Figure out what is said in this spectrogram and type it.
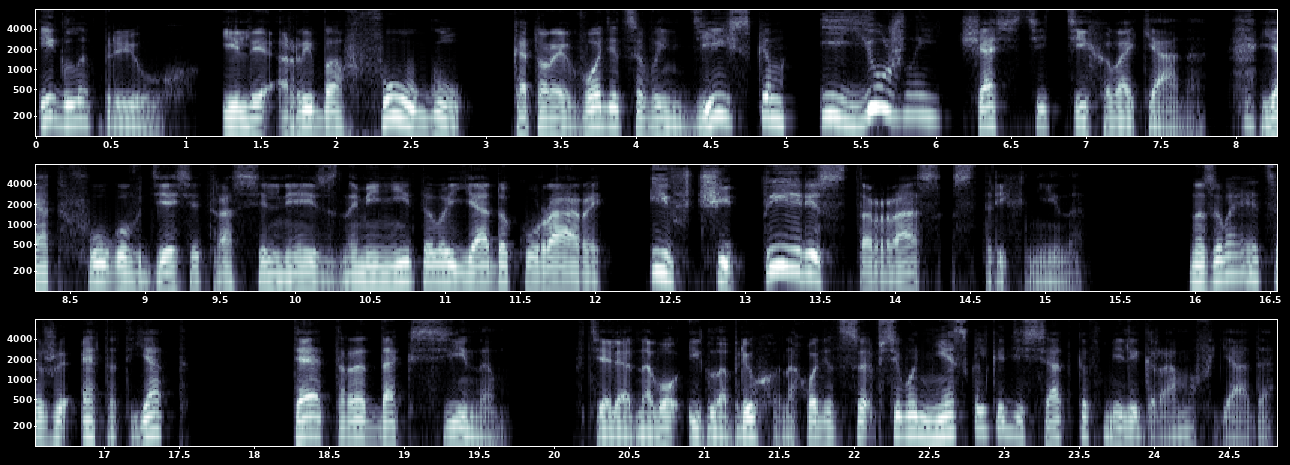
иглобрюх или рыба-фугу, которая водится в Индийском и южной части Тихого океана. Яд фугу в 10 раз сильнее знаменитого яда курары и в 400 раз стрихнина. Называется же этот яд тетрадоксином. В теле одного иглобрюха находится всего несколько десятков миллиграммов яда.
